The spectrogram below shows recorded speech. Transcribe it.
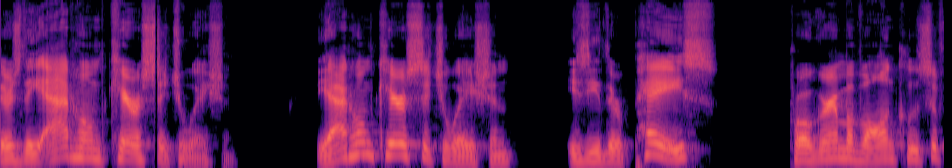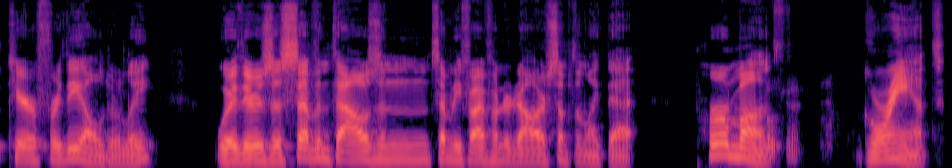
There's the at home care situation. The at home care situation is either PACE, Program of All Inclusive Care for the Elderly, where there's a $7,000, $7,500, something like that per month Okay. grant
